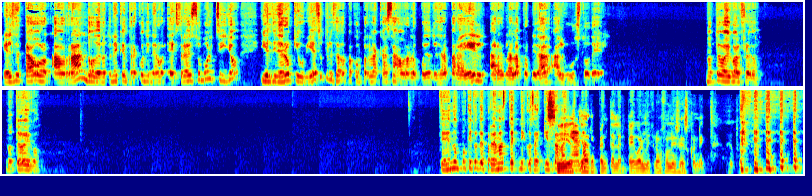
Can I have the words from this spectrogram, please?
él se está ahorrando de no tener que entrar con dinero extra de su bolsillo y el dinero que hubiese utilizado para comprar la casa ahora lo puede utilizar para él arreglar la propiedad al gusto de él. No te oigo, Alfredo. No te oigo. Teniendo un poquito de problemas técnicos aquí esta mañana. Es que de repente le pego al micrófono y se desconecta.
